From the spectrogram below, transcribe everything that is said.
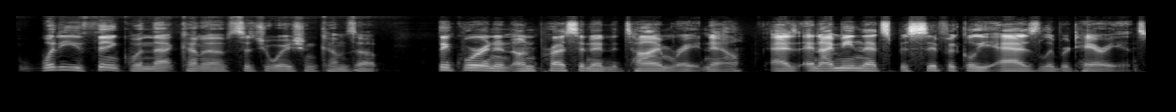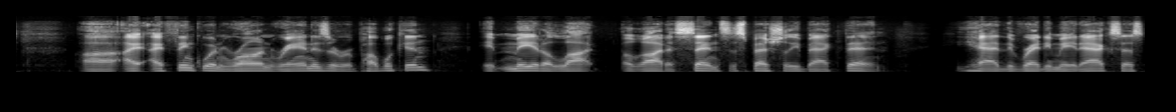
what do you think when that kind of situation comes up? I think we're in an unprecedented time right now as and I mean that specifically as libertarians. Uh, I, I think when Ron ran as a Republican, it made a lot a lot of sense, especially back then he had the ready-made access.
